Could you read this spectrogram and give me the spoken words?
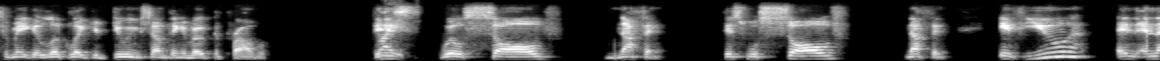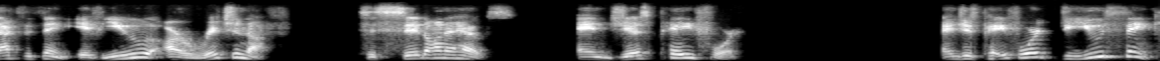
to make it look like you're doing something about the problem. This right. will solve nothing. This will solve nothing. If you and and that's the thing. If you are rich enough to sit on a house and just pay for it, and just pay for it, do you think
